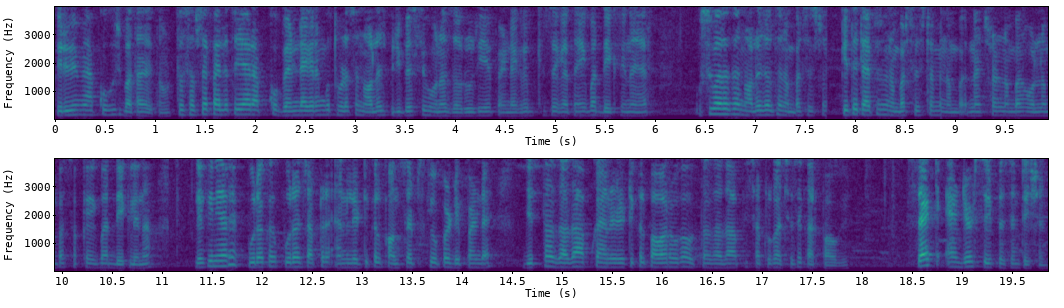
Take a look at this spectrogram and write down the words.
फिर भी मैं आपको कुछ बता देता हूँ। तो सबसे पहले तो यार आपको वेन डायग्राम को थोड़ा सा नॉलेज प्रीवियसली होना ज़रूरी है। वेन डायग्राम किससे कहते हैं, एक बार देख लेना यार। उसके बाद knowledge of the number system कितने टाइप के नंबर सिस्टम है number natural number whole number सबका एक बार देख लेना। लेकिन यार, पूरा का पूरा चैप्टर एनालिटिकल कॉन्सेप्ट्स के ऊपर डिपेंड है। जितना ज़्यादा आपका एनालिटिकल पावर होगा, उतना ज़्यादा आप इस चैप्टर को अच्छे से कर पाओगे। सेट एंड इट्स रिप्रेजेंटेशन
